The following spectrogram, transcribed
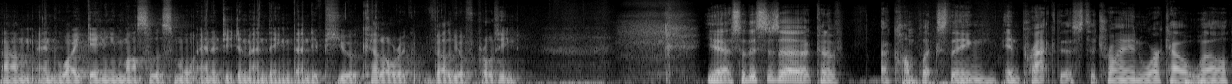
um, and why gaining muscle is more energy demanding than the pure caloric value of protein yeah, so this is a kind of a complex thing in practice to try and work out well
